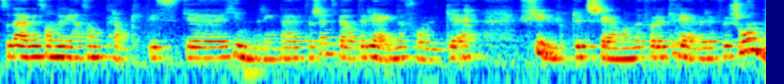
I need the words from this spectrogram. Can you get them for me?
Så det er en sånn ren sånn praktisk hindring der, rett og slett, ved at legene får ikke fylt ut skjemaene for å kreve refusjon.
